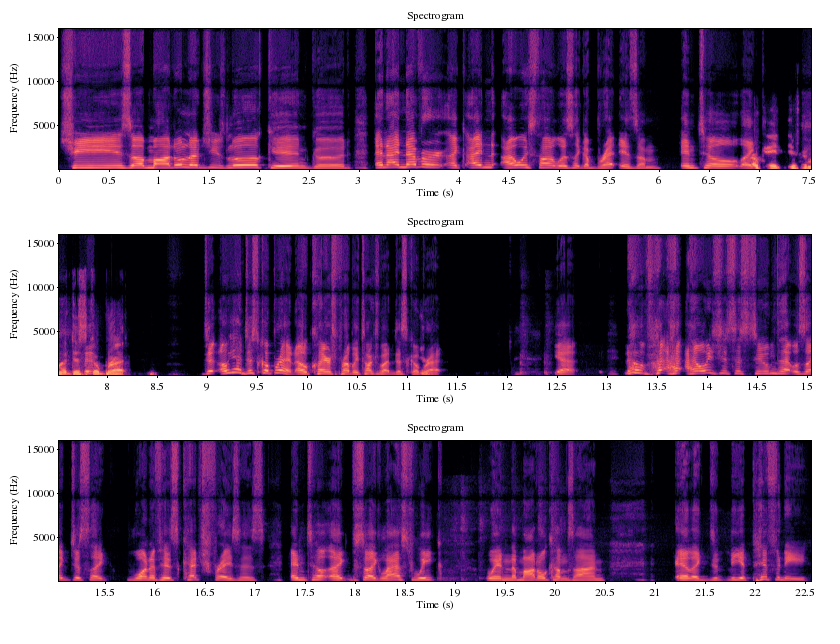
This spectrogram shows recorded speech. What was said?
she's a model and she's looking good. And i never like I I always thought it was like a brettism until like okay, you're talking about Disco Brett. Di- oh yeah disco brett. Oh claire's probably talked about disco brett. Yeah. No but I, I always just assumed that was like just like one of his catchphrases until like so like last week when the model comes on and like the, epiphany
